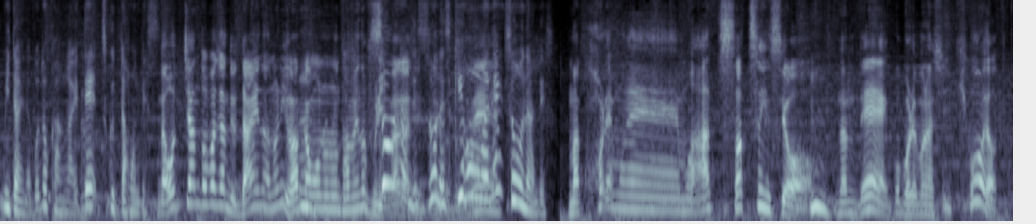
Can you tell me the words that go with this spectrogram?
みたいなことを考えて作った本です。おっちゃんとおばちゃんという代なのに若者のためのフリーそうマガジンなんですそうなんです。基本はねそうなんです。まあこれもねもう熱熱いんですよ、うん。なんでこぼれ話聞こうよと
